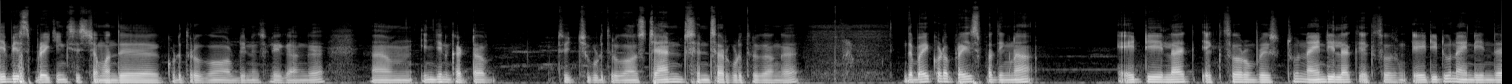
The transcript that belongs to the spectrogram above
ஏபிஎஸ் பிரேக்கிங் சிஸ்டம் வந்து கொடுத்துருக்கோம் அப்படின்னு சொல்லியிருக்காங்க. இன்ஜின் கட் ஆஃப் சுவிட்ச் கொடுத்துருக்கோம். ஸ்டாண்ட் சென்சார் கொடுத்துருக்காங்க. இந்த பைக்கோட ப்ரைஸ் பார்த்திங்கன்னா eighty lakh ex showroom price to ninety lakh ex showroom eighty to ninety இந்த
